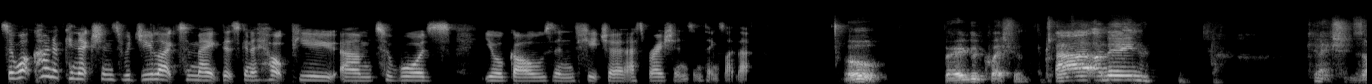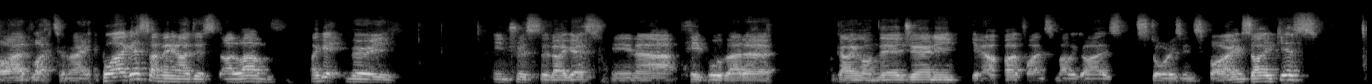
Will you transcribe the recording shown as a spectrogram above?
So, what kind of connections would you like to make that's going to help you um, towards your goals and future aspirations and things like that? Oh, very good question. Uh, I mean, connections I'd like to make. Well, I guess I mean I just I love I get very interested, I guess, in uh, people that are going on their journey. You know, I find some other guys' stories inspiring. So I guess, I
